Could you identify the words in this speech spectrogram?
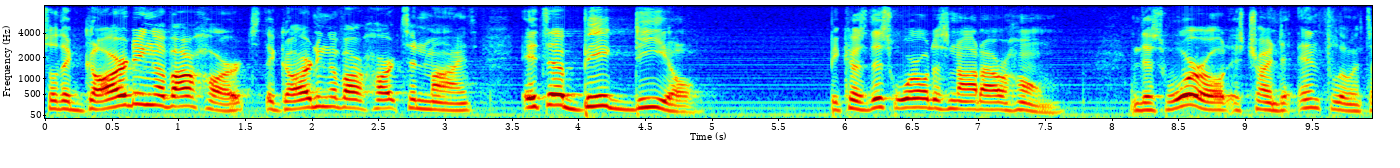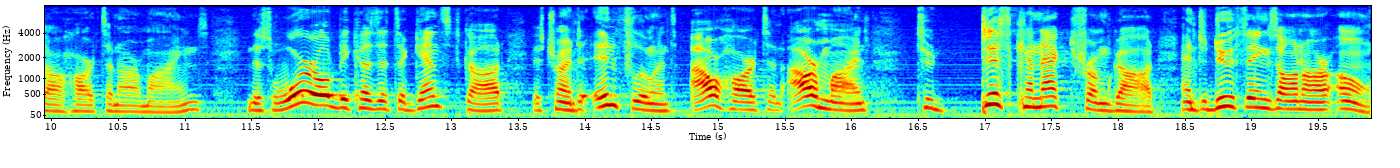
So, the guarding of our hearts, the guarding of our hearts and minds, it's a big deal because this world is not our home. And this world is trying to influence our hearts and our minds. And this world, because it's against God, is trying to influence our hearts and our minds to disconnect from God and to do things on our own.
